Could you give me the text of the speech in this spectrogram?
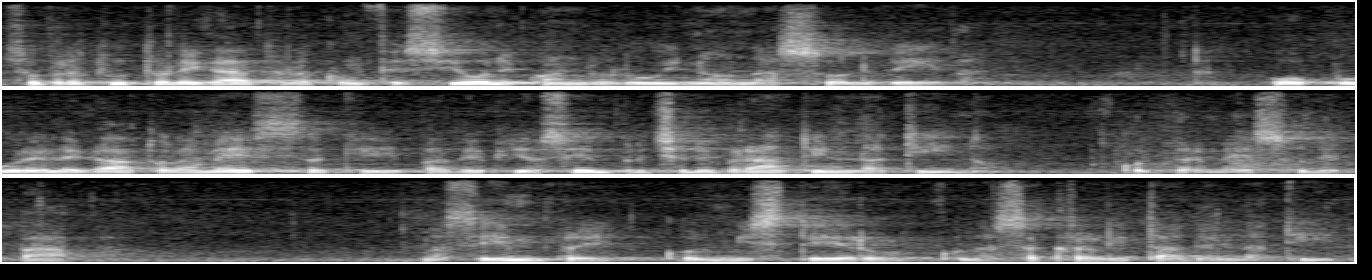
soprattutto legato alla confessione quando lui non assolveva, oppure legato alla messa che Padre Pio ha sempre celebrato in latino, col permesso del Papa, ma sempre col mistero, con la sacralità del latino.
